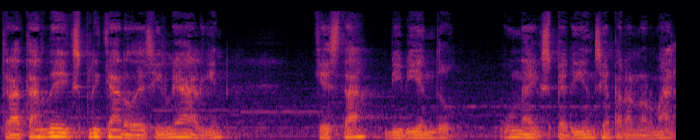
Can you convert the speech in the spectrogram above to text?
tratar de explicar o decirle a alguien que está viviendo una experiencia paranormal.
